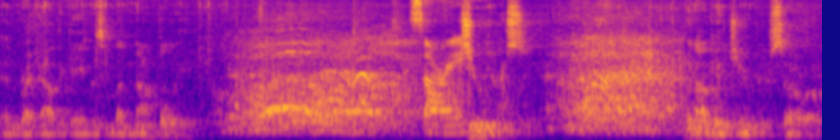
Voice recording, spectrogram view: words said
and right now the game is Monopoly. Sorry. juniors. Monopoly juniors, so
